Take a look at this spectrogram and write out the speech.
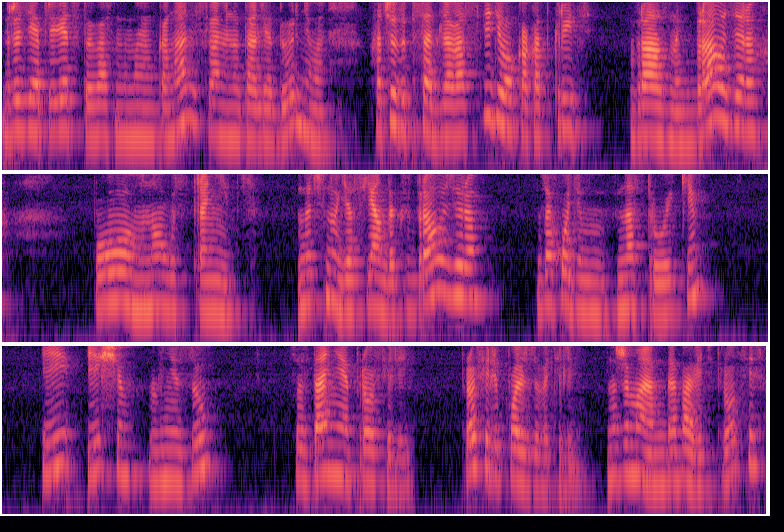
Друзья, приветствую вас на моем канале, с вами Наталья Дурнева. Хочу записать для вас видео, как открыть в разных браузерах по много страниц. Начну я с Яндекс браузера, заходим в настройки и ищем внизу создание профилей, профили пользователей. Нажимаем «Добавить профиль».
